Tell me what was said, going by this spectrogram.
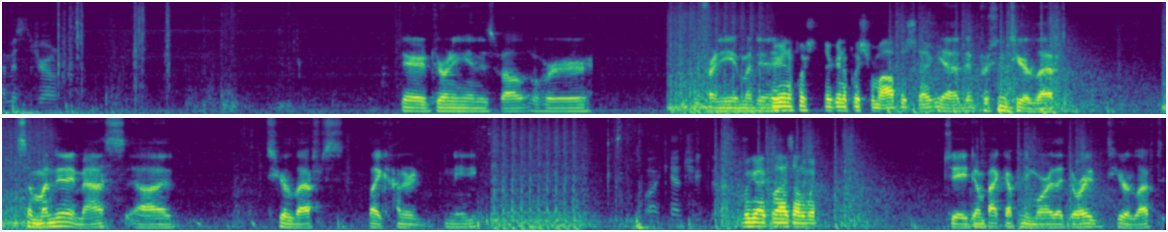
I missed the drone. They're droning in as well over in front of you, Monday They're gonna push. They're gonna push from office, Haggard. Yeah, they're pushing to your left. So Monday Night Mass, uh, to your left, like 180. Oh, I can't shoot them. We got glass on the way. Jay, don't back up anymore. That door to your left,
